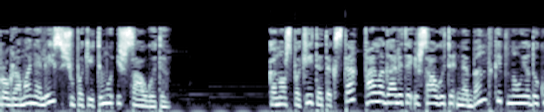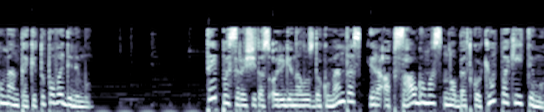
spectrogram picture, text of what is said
programa neleis šių pakeitimų išsaugoti. Ką nors pakeitę tekste, failą galite išsaugoti nebent kaip naują dokumentą kitų pavadinimų. Taip pasirašytas originalus dokumentas yra apsaugomas nuo bet kokių pakeitimų.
